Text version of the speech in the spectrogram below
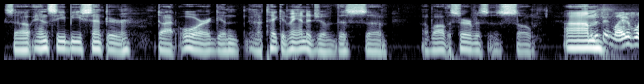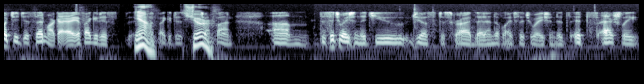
So ncbcenter.org and uh, take advantage of this uh, of all the services. So um, Just in light of what you just said, Mark, I, if I could just Yeah, if I could just sure. jump on um, the situation that you just described, that end of life situation. It's it's actually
